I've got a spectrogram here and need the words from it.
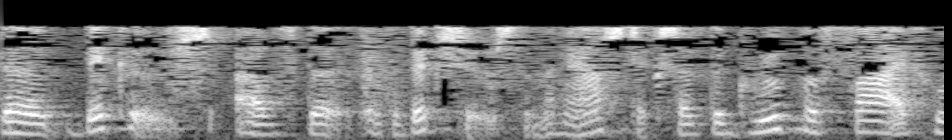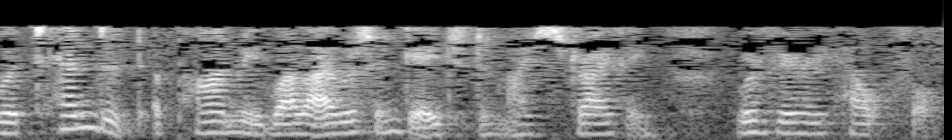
the bhikkhus of the, or the bhikshus, the monastics of the group of five who attended upon me while I was engaged in my striving were very helpful.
